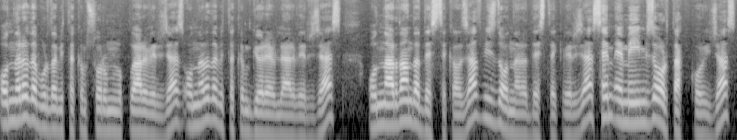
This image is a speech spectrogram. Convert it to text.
Onlara da burada bir takım sorumluluklar vereceğiz. Onlara da bir takım görevler vereceğiz. Onlardan da destek alacağız. Biz de onlara destek vereceğiz. Hem emeğimizi ortak koyacağız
